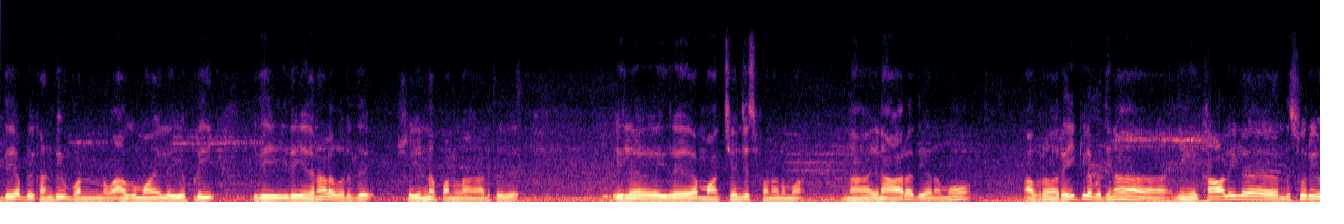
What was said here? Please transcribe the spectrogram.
இதே அப்படியே கண்டினியூ பண்ண ஆகுமா? இல்லை எப்படி? இது இது எதனால் வருது? ஸோ என்ன பண்ணலாம் அடுத்தது? இதில் இதில் எதாவது மா சேஞ்சஸ் பண்ணணுமா? நான் ஏன்னா ஆராத்தியானமும் அப்புறம் ரெய்க்கில் பார்த்தீங்கன்னா நீங்கள் காலையில் வந்து சூரிய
